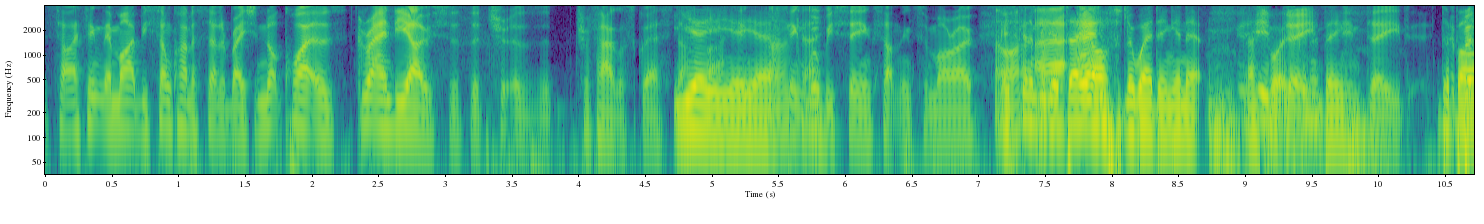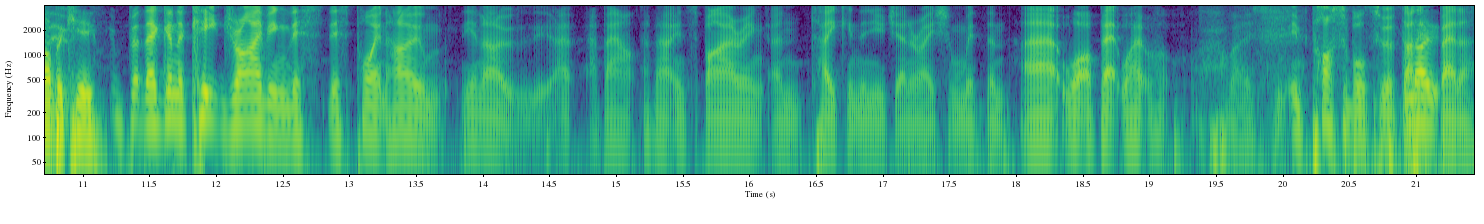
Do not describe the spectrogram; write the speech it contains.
so I think there might be some kind of celebration, not quite as grandiose as the tr- as the Trafalgar Square stuff. Yeah, but I yeah, think, yeah. I think Okay. we'll be seeing something tomorrow. it's going to be Uh, the day and- after the wedding isn't it that's what it's going to be Indeed. The barbecue. But, they're going to keep driving this this point home. You know about about inspiring and taking the new generation with them. Uh, what a bet! Well, well, it's impossible to have done No, it better.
